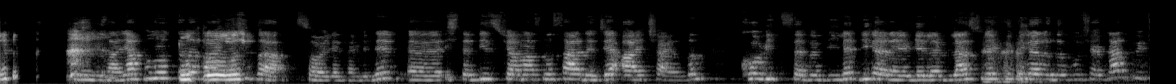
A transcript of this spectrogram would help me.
Ne güzel. Ya bu noktada Mutluluğunuz- belki şu da söylenebilir. Ee, işte biz şu an aslında sadece iChild'ın Covid sebebiyle bir araya gelebilen, sürekli bir arada buluşabilen üç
